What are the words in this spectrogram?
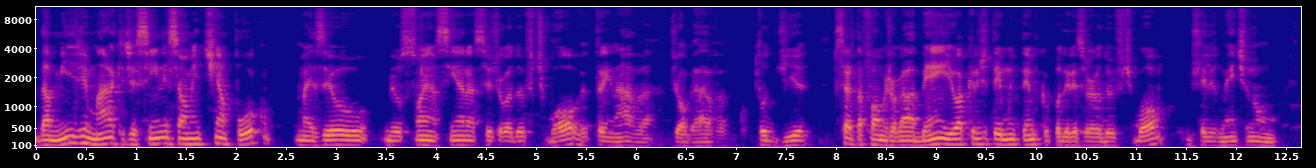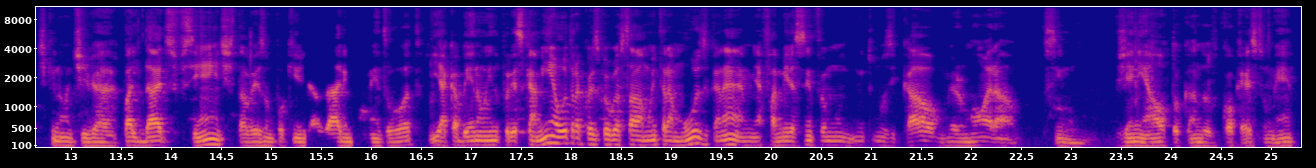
Da mídia e marketing, assim, inicialmente tinha pouco, mas eu meu sonho assim era ser jogador de futebol. Eu treinava, jogava todo dia. De certa forma, jogava bem e eu acreditei muito tempo que eu poderia ser jogador de futebol. Infelizmente, não, acho que não tive a qualidade suficiente, talvez um pouquinho de azar em um momento ou outro, e acabei não indo por esse caminho. Outra coisa que eu gostava muito era música, né? Minha família sempre foi muito musical, meu irmão era, assim, genial tocando qualquer instrumento.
